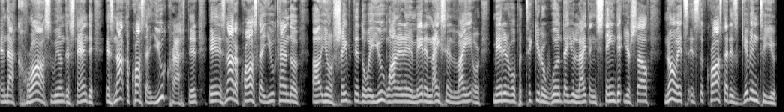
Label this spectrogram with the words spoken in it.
And that cross, we understand it, it's not a cross that you crafted. It's not a cross that you kind of, uh, you know, shaped it the way you wanted it and made it nice and light or made it of a particular wood that you liked and stained it yourself. No, it's it's the cross that is given to you.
